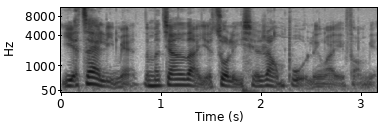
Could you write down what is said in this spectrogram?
也在里面，那么加拿大也做了一些让步。另外一方面，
